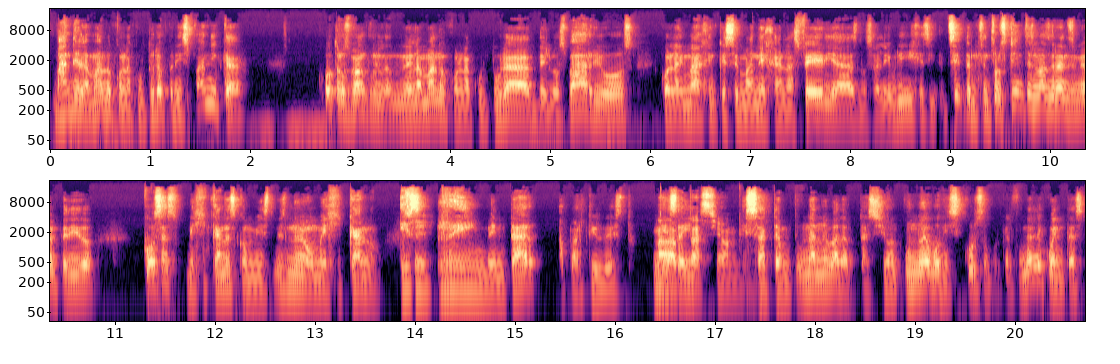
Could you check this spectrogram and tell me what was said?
van de la mano con la cultura prehispánica. Otros van con la- de la mano con la cultura de los barrios, con la imagen que se maneja en las ferias, los alebrijes, etc. Entonces, los clientes más grandes me han pedido cosas mexicanas con mi es neomexicano. Es Sí. reinventar a partir de esto. Una es ahí- adaptación. Exactamente, una nueva adaptación, un nuevo discurso, porque al final de cuentas,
